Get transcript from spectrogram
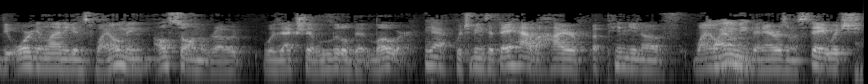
the Oregon line against Wyoming, also on the road, was actually a little bit lower. Yeah. Which means that they have a higher opinion of Wyoming, Wyoming. than Arizona State, which,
